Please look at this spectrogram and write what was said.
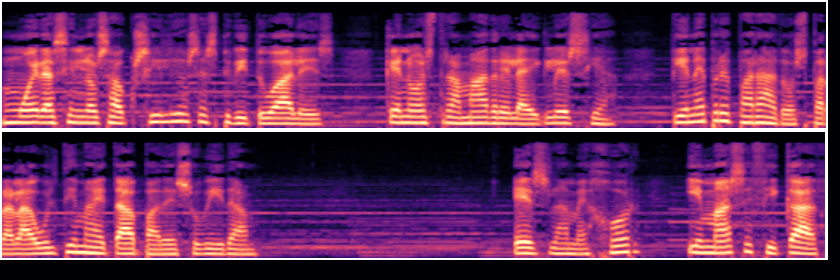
muera sin los auxilios espirituales que nuestra Madre la Iglesia tiene preparados para la última etapa de su vida. Es la mejor y más eficaz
